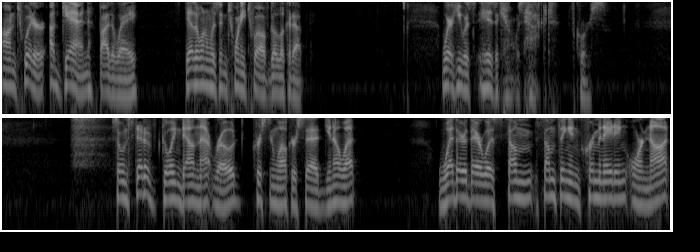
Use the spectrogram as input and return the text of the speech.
on Twitter again, by the way. The other one was in 2012. Go look it up. Where he was his account was hacked, of course. So instead of going down that road, Kristen Welker said, "You know what? Whether there was some something incriminating or not,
